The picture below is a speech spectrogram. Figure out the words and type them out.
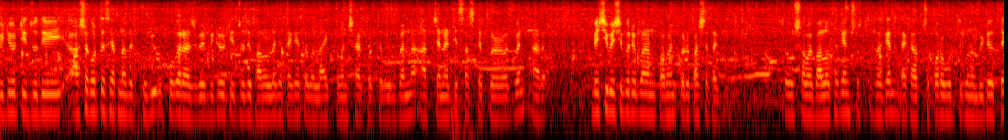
ভিডিওটি যদি আশা করতেছি আপনাদের খুবই উপকার আসবে। ভিডিওটি যদি ভালো লাগে থাকে তবে লাইক কমেন্ট শেয়ার করতে ভুলবেন না আর চ্যানেলটি সাবস্ক্রাইব করে রাখবেন আর বেশি বেশি পরিমাণ কমেন্ট করে পাশে থাকবেন তো সবাই ভালো থাকেন, সুস্থ থাকেন। দেখা হচ্ছে পরবর্তী কোনো ভিডিওতে।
